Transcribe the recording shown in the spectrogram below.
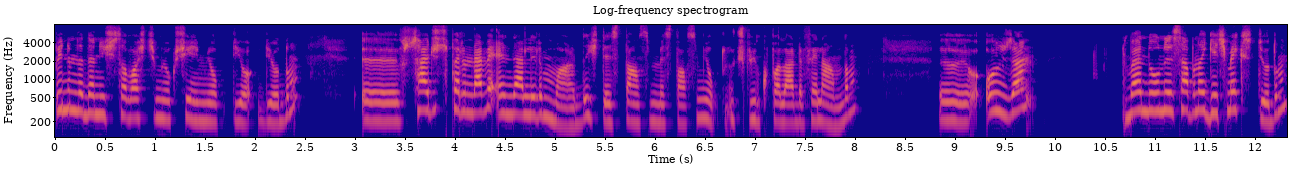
Benim neden hiç savaşçım yok şeyim yok diyor, diyordum. Ee, sadece süper ender ve enderlerim vardı. İşte destansım mestansım yoktu. 3000 kupalarda falandım. Ee, o yüzden ben de onun hesabına geçmek istiyordum.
